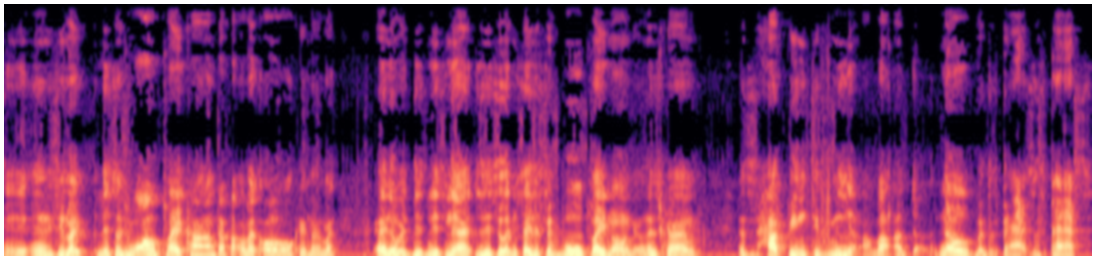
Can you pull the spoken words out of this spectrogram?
And, and she's like, this is role play, calm down. I'm like, oh, okay, never mind. Anyway, this, this, and that. This, like I say, this is role play on Instagram. This is happening to me a lot. I don't know, but it's past, it's past.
